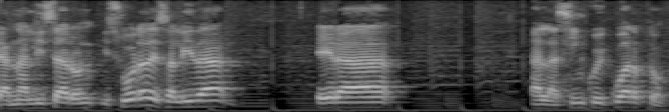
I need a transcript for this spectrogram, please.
analizaron y su hora de salida era a las 5 y cuarto.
